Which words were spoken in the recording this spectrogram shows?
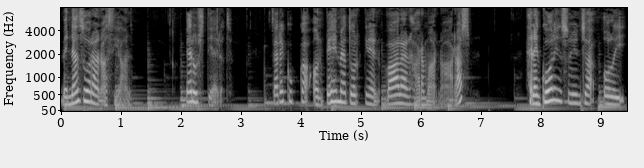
Mennään suoraan asiaan. Perustiedot. Sadekukka on pehmeäturkkinen vaaleanharmaa naaras. Hänen kuolinsyynsä oli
